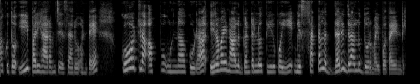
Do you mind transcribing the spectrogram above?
ఆకుతో ఈ పరిహారం చేశారు అంటే కోట్ల అప్పు ఉన్నా కూడా ఇరవై నాలుగు గంటల్లో తీరిపోయి మీ సకల దరిద్రాలు దూరం అయిపోతాయండి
